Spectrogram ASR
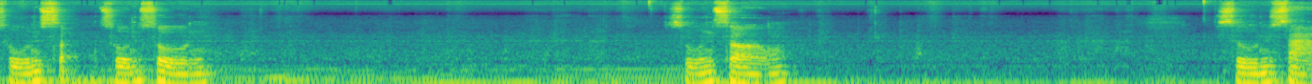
ศูนย์ศูนย์ศูนย์ศูนย์สองศูนย์สา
